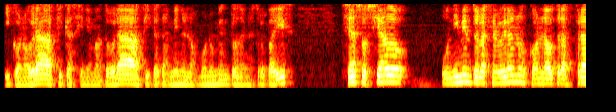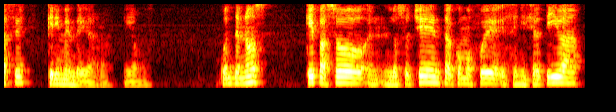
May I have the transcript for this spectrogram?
iconográfica, cinematográfica, también en los monumentos de nuestro país, se ha asociado hundimiento de la Belgrano con la otra frase, crimen de guerra, digamos. Cuéntenos qué pasó en los 80, cómo fue esa iniciativa,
